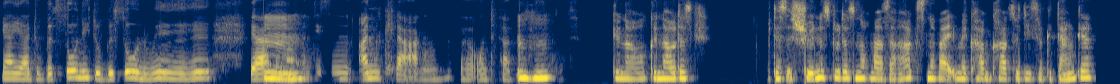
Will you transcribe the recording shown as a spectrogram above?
ja, ja, du bist so nicht, du bist so, ja, mhm. in diesen Anklagen äh, unterwegs mhm. sind. Genau, genau das. Das ist schön, dass du das nochmal sagst, ne, weil mir kam gerade so dieser Gedanke,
